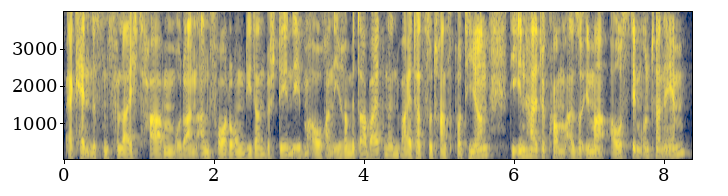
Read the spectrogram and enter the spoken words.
Erkenntnissen vielleicht haben oder an Anforderungen, die dann bestehen, eben auch an ihre Mitarbeitenden weiter zu transportieren. Die Inhalte kommen also immer aus dem Unternehmen,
